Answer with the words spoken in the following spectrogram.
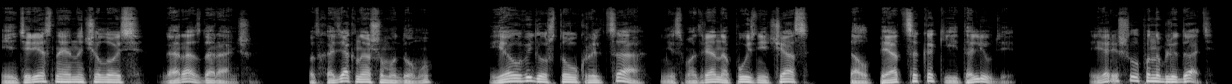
Интересное началось гораздо раньше. Подходя к нашему дому, я увидел, что у крыльца, несмотря на поздний час, толпятся какие-то люди. Я решил понаблюдать.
